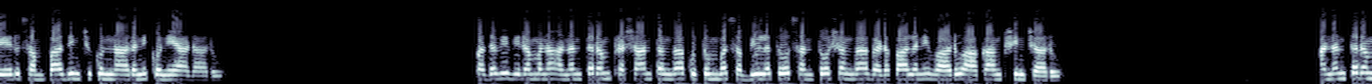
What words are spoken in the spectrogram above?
పేరు సంపాదించుకున్నారని కొనియాడారు. పదవి విరమణ అనంతరం ప్రశాంతంగా కుటుంబ సభ్యులతో సంతోషంగా గడపాలని వారు ఆకాంక్షించారు. అనంతరం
